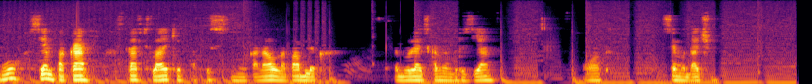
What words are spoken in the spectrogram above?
Ну, всем пока. Ставьте лайки, подписывайтесь на канал, на паблик. Добавляйтесь ко мне в друзья. Вот. Всем удачи.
